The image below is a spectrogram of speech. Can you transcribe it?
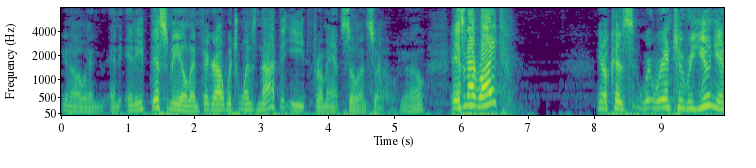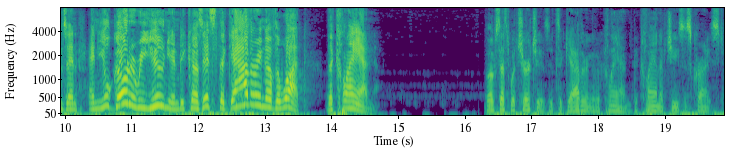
you know and, and, and eat this meal and figure out which ones not to eat from Aunt so and so, you know. Isn't that right? you know, because we're, we're into reunions, and, and you'll go to reunion because it's the gathering of the what? The clan. Folks, that's what church is. It's a gathering of a clan, the clan of Jesus Christ.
